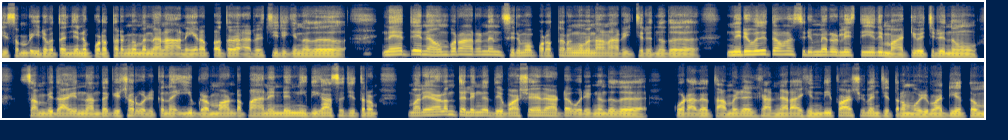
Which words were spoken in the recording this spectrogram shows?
ഡിസംബർ ഇരുപത്തഞ്ചിന് പുറത്തിറങ്ങുമെന്നാണ് അണിയറ പ്രവർത്തകർ അറിയിച്ചിരിക്കുന്നത്. നേരത്തെ നവംബർ ആറിന് സിനിമ പുറത്തിറങ്ങുമെന്നാണ് അറിയിച്ചിരുന്നത്. നിരവധി തവണ സിനിമ റിലീസ് തീയതി മാറ്റിവച്ചിരുന്നു. സംവിധായകൻ നന്ദകിഷോർ ഒരുക്കുന്ന ഈ ബ്രഹ്മാണ്ഡ ഇന്ത്യൻ ഇതിഹാസ ചിത്രം മലയാളം, തെലുങ്ക് ദ്വിഭാഷയിലാട്ട് ഒരുങ്ങുന്നത്. കൂടാതെ തമിഴ്, കന്നഡ, ഹിന്ദി ഭാഷകളും ചിത്രം മൊഴിമാറ്റിയെത്തും.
